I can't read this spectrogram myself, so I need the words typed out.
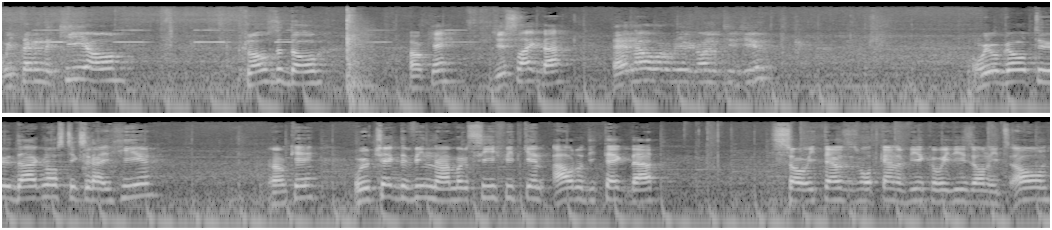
we turn the key on, close the door, okay, just like that. And now what we're going to do, we'll go to diagnostics right here, okay. We'll check the VIN number, see if it can auto-detect that. So it tells us what kind of vehicle it is on its own,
